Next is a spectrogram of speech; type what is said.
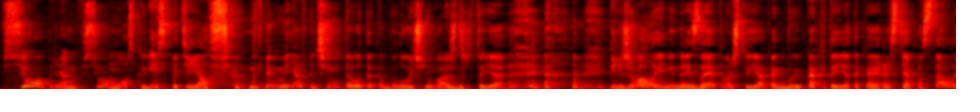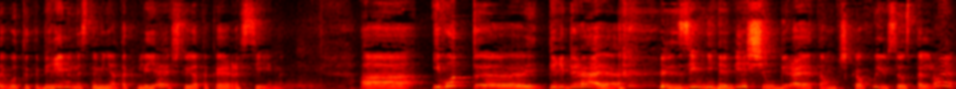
все, прям все, мозг весь потерялся. У меня почему-то вот это было очень важно, что я переживала именно из-за этого, что я как бы, как это я такая растяпа стала, и вот эта беременность на меня так влияет, что я такая рассеянная. А, и вот, э, перебирая зимние вещи, убирая там в шкафы и все остальное,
